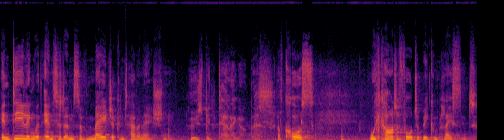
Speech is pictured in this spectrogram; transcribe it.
in dealing with incidents of major contamination. Who's been telling us this? Of course, we can't afford to be complacent.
